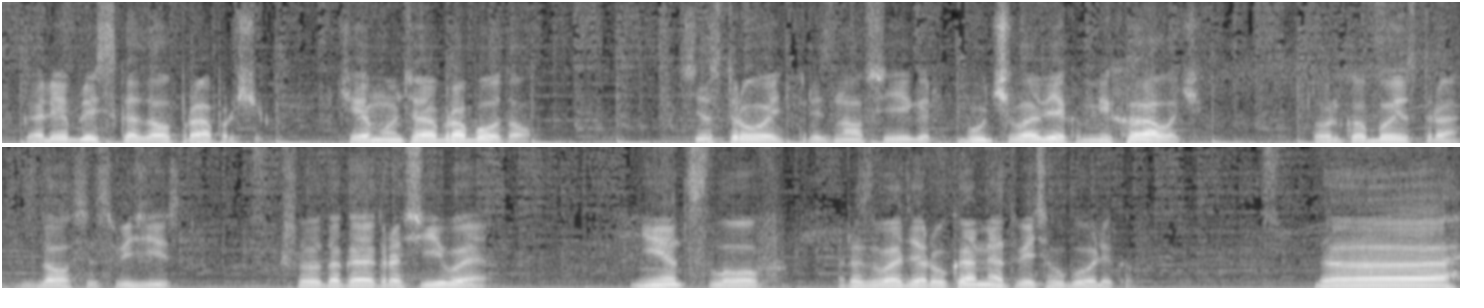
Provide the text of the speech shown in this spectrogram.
— колеблясь сказал прапорщик. «Чем он тебя обработал?» «Сестрой», — признался Игорь. «Будь человеком, Михалыч». «Только быстро», — сдался связист. «Что, такая красивая?» «Нет слов», — разводя руками, ответил Голиков. «Да...»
